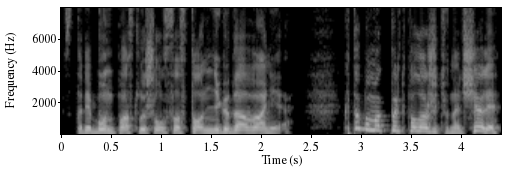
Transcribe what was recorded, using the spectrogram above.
С трибун послышался стон негодования. Кто бы мог предположить вначале,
